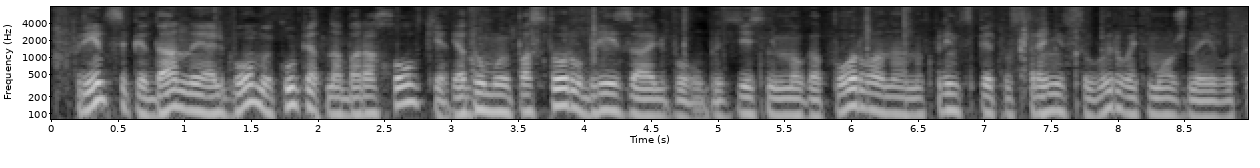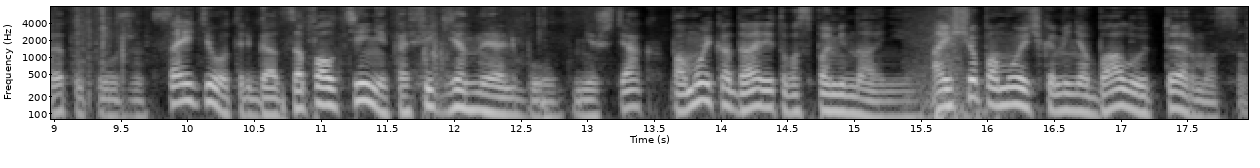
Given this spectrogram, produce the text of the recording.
В принципе, данный альбом альбомы купят на барахолке, я думаю, по 100 рублей за альбом. Здесь немного порвано, но, в принципе, эту страницу вырвать можно, и вот эту тоже. Сойдет, ребят, за полтинник офигенный альбом. Ништяк. Помойка дарит воспоминания. А еще помоечка меня балует термосом.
